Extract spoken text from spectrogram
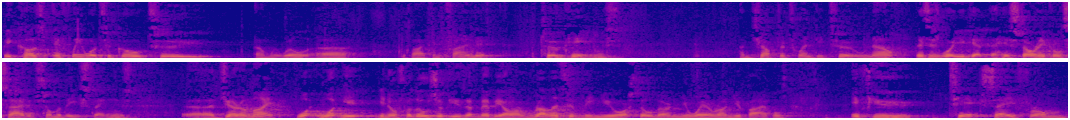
Because if we were to go to and we will, uh, if I can find it, 2 Kings and chapter 22. Now, this is where you get the historical side of some of these things. Uh, Jeremiah, what, what you, you know, for those of you that maybe are relatively new or still learning your way around your Bibles, if you take, say, from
